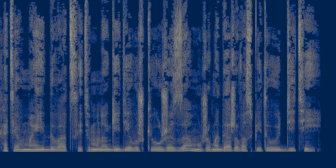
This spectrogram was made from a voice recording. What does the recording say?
Хотя в мои двадцать многие девушки уже замужем и даже воспитывают детей.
